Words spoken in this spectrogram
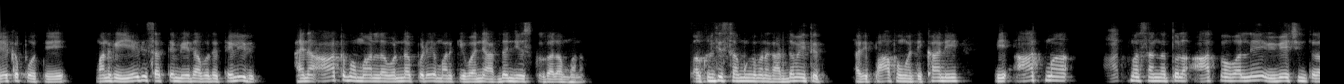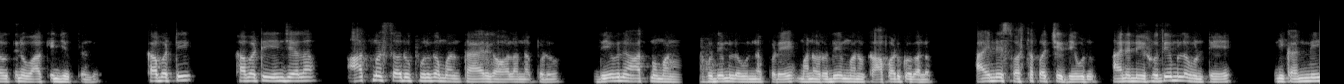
లేకపోతే మనకి ఏది సత్యం ఏది అబద్ధం తెలియదు ఆయన ఆత్మ మనలో ఉన్నప్పుడే మనకి ఇవన్నీ అర్థం చేసుకోగలం మనం. ప్రకృతి సమంగా మనకు అర్థమవుతుంది అది పాపం అని కానీ ఈ ఆత్మ ఆత్మ సంగతుల ఆత్మ వల్లనే వివేచించగలుగుతున్న వాక్యం చెప్తుంది. కాబట్టి కాబట్టి ఏం చేయాలా? ఆత్మస్వరూపులుగా మనం తయారు కావాలన్నప్పుడు దేవుని ఆత్మ మన హృదయంలో ఉన్నప్పుడే మన హృదయం మనం కాపాడుకోగలం. ఆయనే స్వస్థపరిచే దేవుడు. ఆయన నీ హృదయంలో ఉంటే నీకు అన్ని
